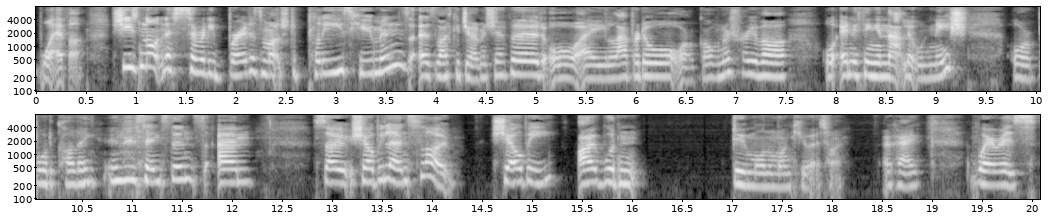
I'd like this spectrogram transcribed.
whatever. She's not necessarily bred as much to please humans as like a German Shepherd or a Labrador or a Golden Retriever or anything in that little niche or a Border Collie in this instance. Um, so Shelby learns slow. Shelby I wouldn't do more than one cue at a time. Okay. Whereas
